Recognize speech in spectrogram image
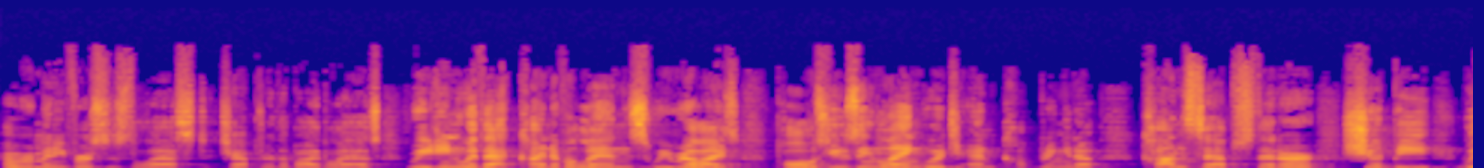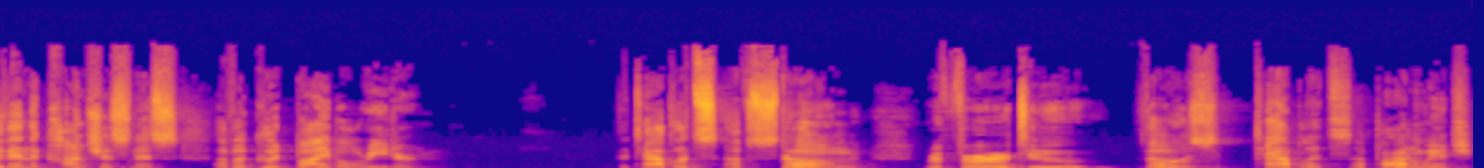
however many verses the last chapter of the Bible has. Reading with that kind of a lens, we realize Paul's using language and bringing up concepts that are, should be within the consciousness of a good Bible reader. The tablets of stone refer to those tablets upon which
